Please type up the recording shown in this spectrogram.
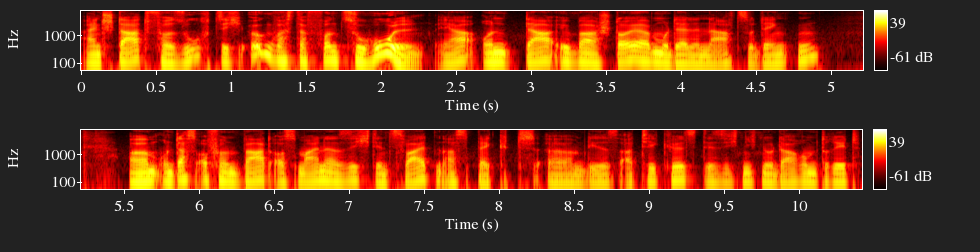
ein Staat versucht, sich irgendwas davon zu holen, ja, und da über Steuermodelle nachzudenken. Ähm, und das offenbart aus meiner Sicht den zweiten Aspekt ähm, dieses Artikels, der sich nicht nur darum dreht,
